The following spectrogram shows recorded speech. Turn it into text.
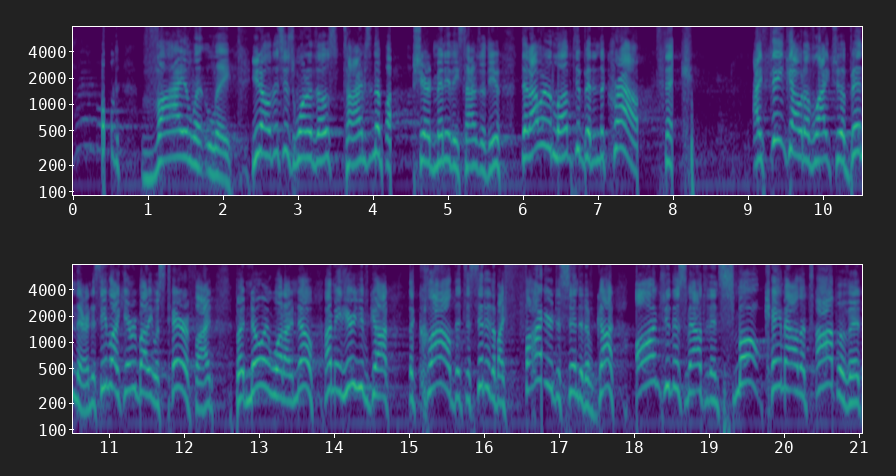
trembled violently. You know, this is one of those times in the Bible, I've shared many of these times with you, that I would have loved to have been in the crowd, think. I think I would have liked to have been there. And it seemed like everybody was terrified. But knowing what I know, I mean, here you've got the cloud that descended by fire descended of God onto this mountain, and smoke came out of the top of it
